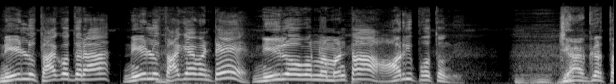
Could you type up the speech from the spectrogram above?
నీళ్ళు తాగొద్దురా. నీళ్ళు తాగావంటే నీలో ఉన్న మంట ఆరిపోతుంది. జాగ్రత్త.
